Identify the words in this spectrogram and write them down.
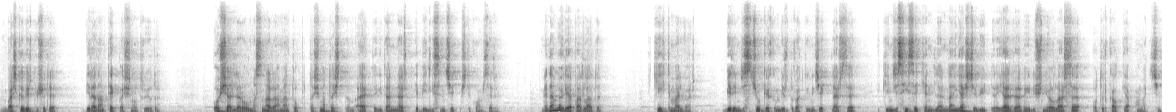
Başka bir köşede bir adam tek başına oturuyordu. Boş yerler olmasına rağmen toplu taşıma taşıtlarında ayakta gidenler hep ilgisini çekmişti komiserin. Neden böyle yaparlardı? İki ihtimal var. Birincisi çok yakın bir durakta ineceklerse, ikincisi ise kendilerinden yaşça büyüklere yer vermeyi düşünüyorlarsa otur kalk yapmamak için.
